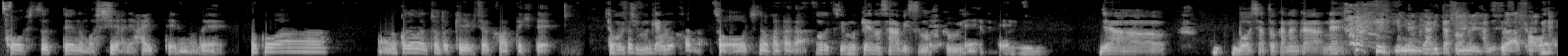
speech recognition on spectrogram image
創出っていうのも視野に入っているので、そこは、あの、これまでちょっと切り口が変わってきて、直接向けの、そう、お家の方が。お家向けのサービスも含めて。じゃあ、某社とかなんかね、やりたそうな感じですよね。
